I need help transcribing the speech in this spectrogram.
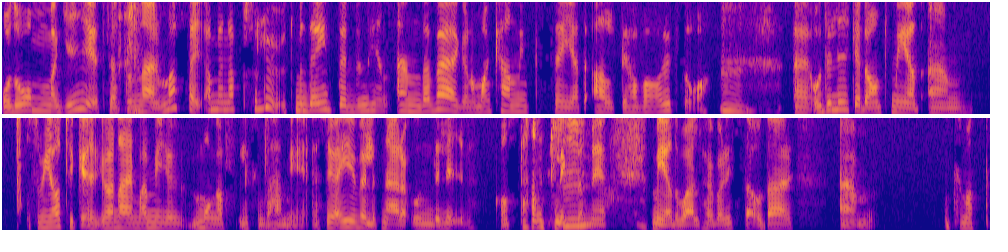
Och då om magi är ett sätt att närma sig, ja men absolut. Men det är inte den enda vägen och man kan inte säga att det alltid har varit så. Eh, och det är likadant med ehm, som jag tycker, jag närmar mig ju många, liksom det här med, så jag är ju väldigt nära underliv konstant liksom med, med Wild Herbarista och där, um, som att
